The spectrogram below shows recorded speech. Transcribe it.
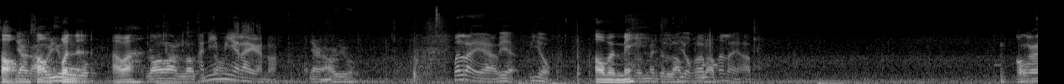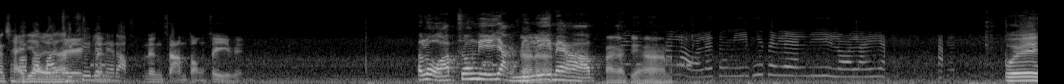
สองอยากสองเอาอยู่ คนอะเอาปะรอก่อนรออันนี้มีอะไรกันวะอยากเอาอยู่ เมื่อไหร่อะพี่พี่หยก เอาไปไหมมันมันจะรับพี่หยกครับรับเมื่อไหร่ครับเอางานฉายเดียวเลยนะ ชื่อเล่นในดับ หนึ่งสามสองสี่พี่ ฮัลโหลครับช่วงนี้อยากมิลลี่ไหมครับ ไปกับเจอาร์เหล่าอะไรตรงนี้พี่ไปแลนดีรออะไรอะ เว้ย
